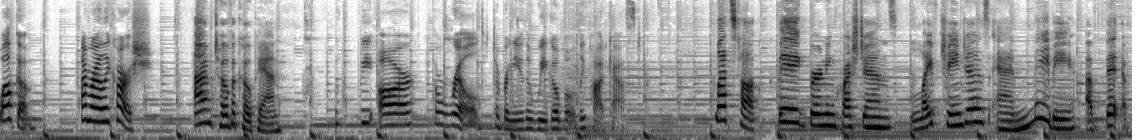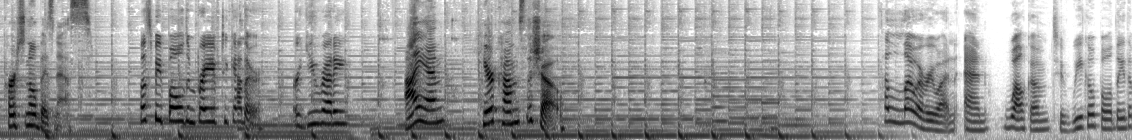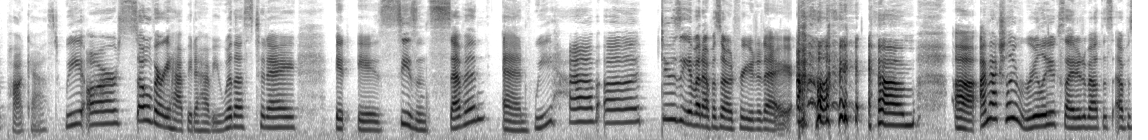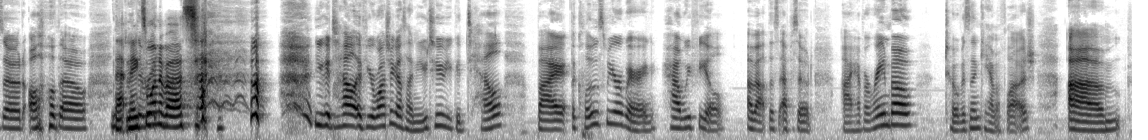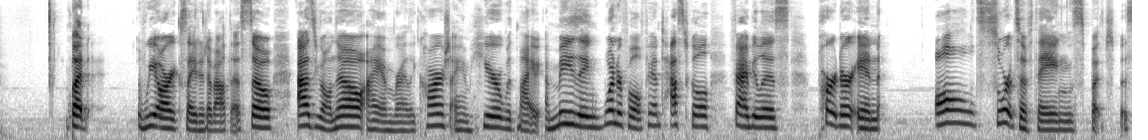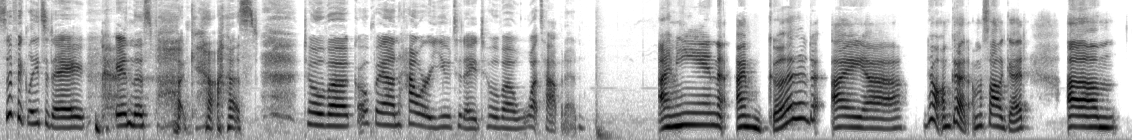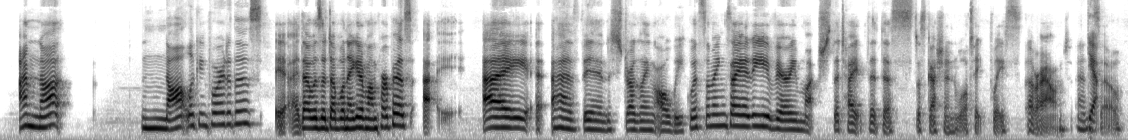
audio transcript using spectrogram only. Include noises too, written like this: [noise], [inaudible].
Welcome. I'm Riley Karsh. I'm Tova Kopan. We are thrilled to bring you the We Go Boldly podcast. Let's talk big burning questions, life changes, and maybe a bit of personal business. Let's be bold and brave together. Are you ready? I am. Here comes the show. Everyone, and welcome to We Go Boldly, the podcast. We are so very happy to have you with us today. It is season seven, and we have a doozy of an episode for you today. [laughs] I am, uh, I'm actually really excited about this episode, [laughs] although that makes re- one of us. [laughs] you could tell if you're watching us on YouTube, you could tell by the clothes we are wearing how we feel about this episode. I have a rainbow, Tova's in camouflage. Um, but we are excited about this. So, as you all know, I am Riley Karsh. I am here with my amazing, wonderful, fantastical, fabulous partner in all sorts of things, but specifically today in this [laughs] podcast. Tova Kopan, how are you today, Tova? What's happening? I mean, I'm good. I uh no, I'm good. I'm a solid good. Um I'm not not looking forward to this. That was a double negative on purpose. I, I have been struggling all week with some anxiety, very much the type that this discussion will take place around. And yeah. so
